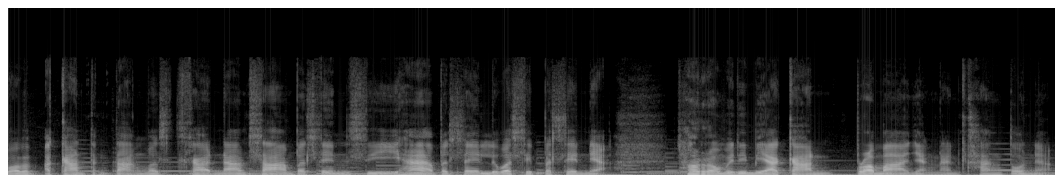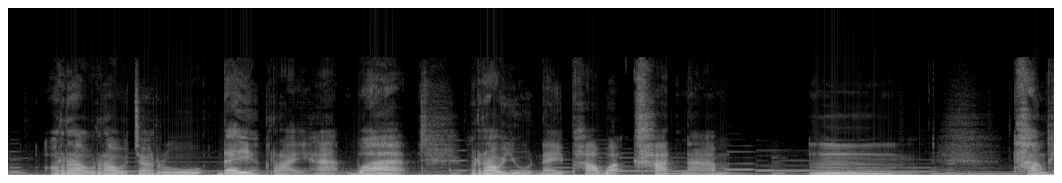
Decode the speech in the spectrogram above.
ว่าแบบอาการต่างๆ ว่าขาดน้ำสามเปอร์เซ็นต์สี่ห้าเปอร์เซ็นต์หรือว่าสิบเปอร์เซ็นต์เนี่ย ถ้าเราไม่ได้มีอาการประมาณอย่างนั้นข้างต้นเนี่ยเราเราจะรู้ได้อย่างไรฮะว่าเราอยู่ในภาวะขาดน้ำอืม ทางเพ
